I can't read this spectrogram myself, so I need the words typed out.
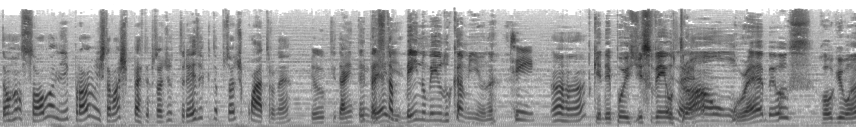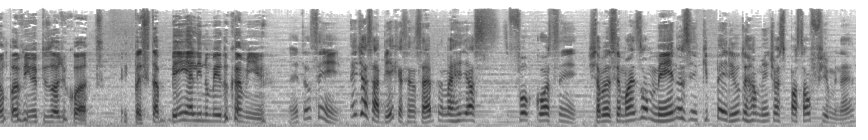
Então Han Solo ali provavelmente está mais perto do episódio 3 do que do episódio 4, né? Pelo que dá a Ele entender parece que tá bem no meio do caminho, né? Sim. Aham. Porque depois disso vem Pois o é. Tron, o Rebels, Rogue One pra vir o episódio 4. Ele parece que tá bem ali no meio do caminho. Então, assim, a gente já sabia que ia ser nessa época, mas a gente já focou, assim, estabelecer mais ou menos em que período realmente vai se passar o filme, né?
